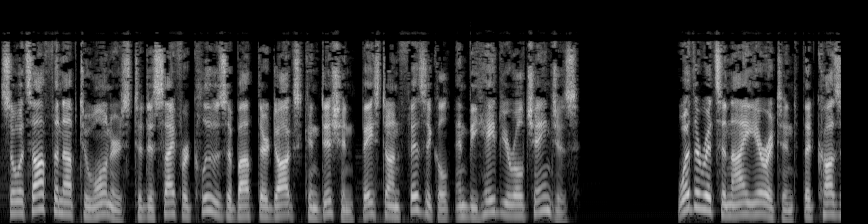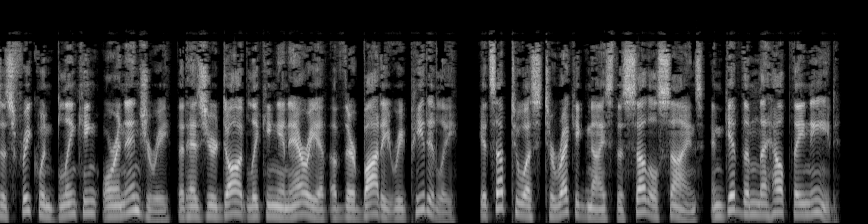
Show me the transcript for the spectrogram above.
so it's often up to owners to decipher clues about their dog's condition based on physical and behavioral changes. Whether it's an eye irritant that causes frequent blinking or an injury that has your dog licking an area of their body repeatedly, it's up to us to recognize the subtle signs and give them the help they need.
